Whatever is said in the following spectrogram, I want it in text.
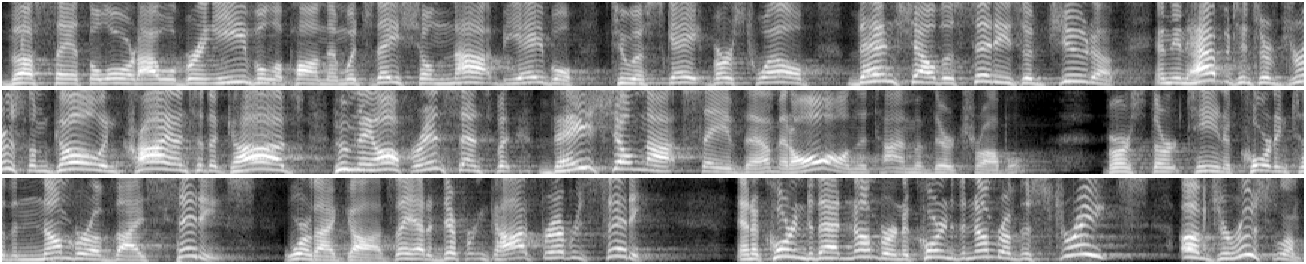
Thus saith the Lord, I will bring evil upon them, which they shall not be able to escape. Verse 12, Then shall the cities of Judah and the inhabitants of Jerusalem go and cry unto the gods whom they offer incense, but they shall not save them at all in the time of their trouble. Verse 13, According to the number of thy cities were thy gods. They had a different God for every city. And according to that number, and according to the number of the streets, of Jerusalem.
